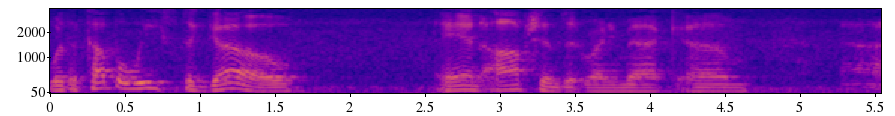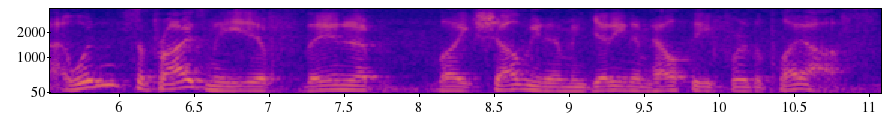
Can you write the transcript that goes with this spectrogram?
with a couple weeks to go and options at running back, um, it wouldn't surprise me if they ended up like shelving him and getting him healthy for the playoffs,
